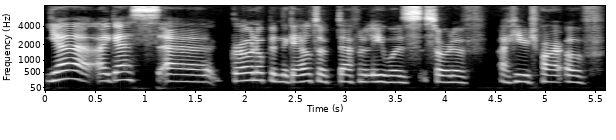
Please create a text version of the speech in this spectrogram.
yeah, I guess uh, growing up in the Gaeltacht definitely was sort of a huge part of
